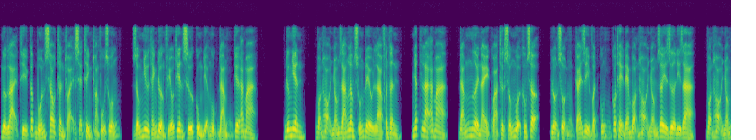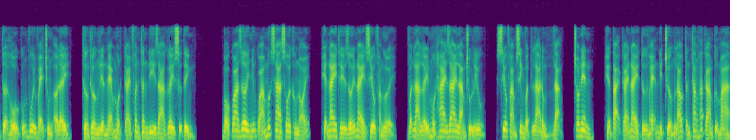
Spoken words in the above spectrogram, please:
ngược lại thì cấp bốn sau thần thoại sẽ thỉnh thoảng phụ xuống, giống như thánh đường phiếu thiên sứ cùng địa ngục đám kia ác ma. Đương nhiên, bọn họ nhóm dáng lâm xuống đều là phân thân, nhất là ác ma, đám người này quả thực sống nguội không sợ, lộn xộn cái gì vật cũng có thể đem bọn họ nhóm dây dưa đi ra, bọn họ nhóm tựa hồ cũng vui vẻ chung ở đây, thường thường liền ném một cái phân thân đi ra gây sự tình. Bỏ qua rơi những quá mức xa xôi không nói, hiện nay thế giới này siêu phàm người, vẫn là lấy một hai giai làm chủ lưu, siêu phàm sinh vật là đồng dạng, cho nên hiện tại cái này từ hẹn đi trưởng lao tấn thăng hắc ám cự ma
